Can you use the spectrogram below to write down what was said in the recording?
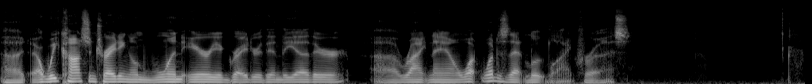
uh, are we concentrating on one area greater than the other uh, right now? What what does that look like for us?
